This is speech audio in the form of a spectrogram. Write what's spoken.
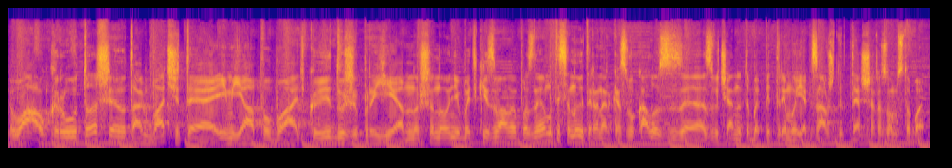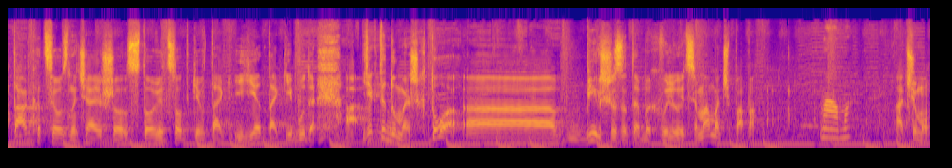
Вау, круто! Ще отак бачите ім'я по батькові. Дуже приємно, шановні батьки, з вами познайомитися. Ну і тренерка з вокалу, звичайно, тебе підтримує, як завжди, теж разом з тобою. Так, це означає, що 100% так і є, так і буде. А як ти думаєш, хто а, більше за тебе хвилюється, мама чи папа? Мама. А чому?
